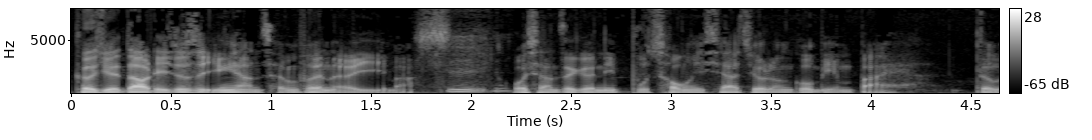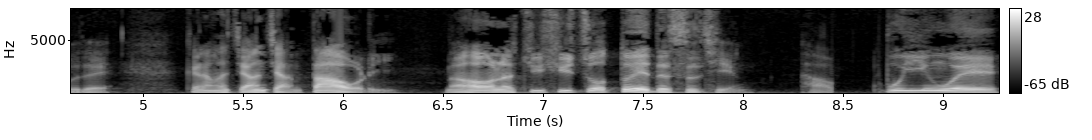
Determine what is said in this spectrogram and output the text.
科学道理就是营养成分而已嘛。是，我想这个你补充一下就能够明白，对不对？跟他们讲讲道理，然后呢，继续做对的事情，好，不因为。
